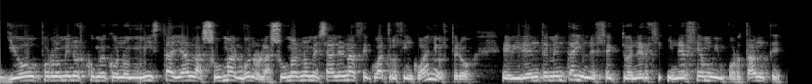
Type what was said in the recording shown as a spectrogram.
Yo, por lo menos como economista, ya las sumas, bueno, las sumas no me salen hace cuatro o cinco años, pero evidentemente hay un efecto inercia muy importante.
